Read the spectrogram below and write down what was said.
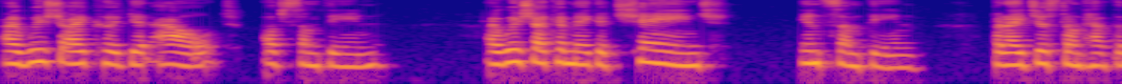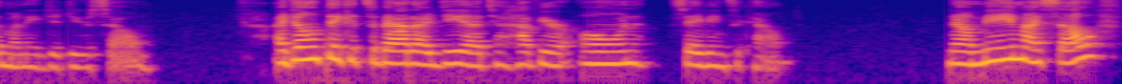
I wish I could get out of something. I wish I could make a change in something, but I just don't have the money to do so. I don't think it's a bad idea to have your own savings account. Now, me, myself,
